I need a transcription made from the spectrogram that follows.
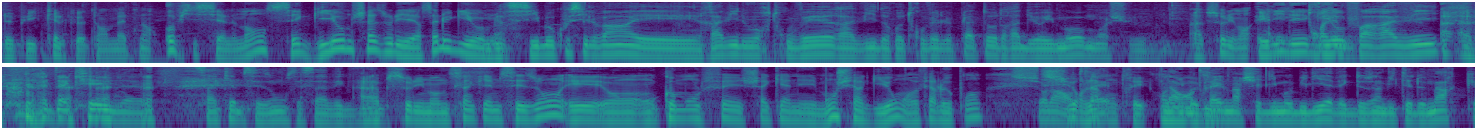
depuis quelques temps maintenant officiellement. C'est Guillaume Chazoulière. Salut Guillaume. Merci beaucoup Sylvain et ravi de vous retrouver, ravi de retrouver le plateau de Radio Imo. Moi je suis absolument. Et l'idée troisième fois ravi ah, ah. d'attaquer une cinquième saison, c'est ça avec vous. Absolument une cinquième saison et on, comme on le fait chaque année, mon cher Guillaume, on va faire le point sur la rentrée. la rentrée, le marché de l'immobilier avec deux invités de marque.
